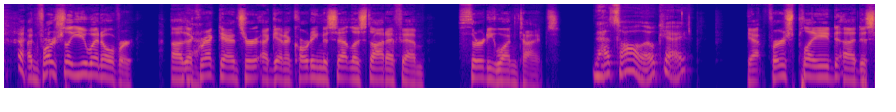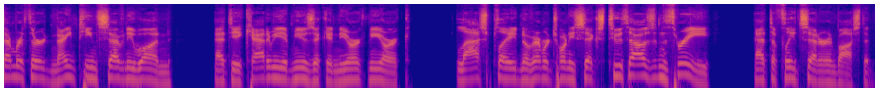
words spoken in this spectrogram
unfortunately, you went over. Uh, the yeah. correct answer, again, according to setlist.fm, 31 times. That's all. Okay. Yeah, first played uh, December 3rd, 1971 at the Academy of Music in New York, New York. Last played November 26, 2003 at the Fleet Center in Boston.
